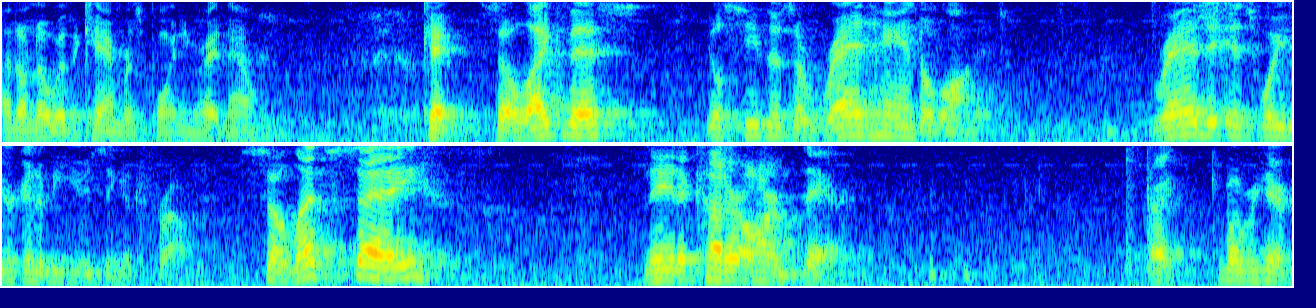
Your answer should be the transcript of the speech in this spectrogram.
I don't know where the camera's pointing right now. Okay, so like this, you'll see there's a red handle on it. Red is where you're gonna be using it from. So let's say Nada cut her arm there. All right, come over here.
